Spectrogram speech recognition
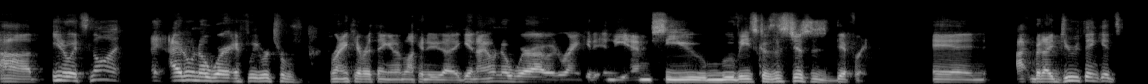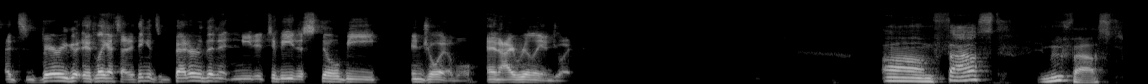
uh, you know, it's not. I, I don't know where if we were to rank everything, and I'm not going to do that again. I don't know where I would rank it in the MCU movies because this just is different. And I, but I do think it's it's very good. It, like I said, I think it's better than it needed to be to still be enjoyable, and I really enjoyed it. Um, fast, it moved fast.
